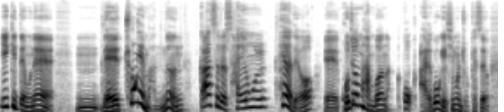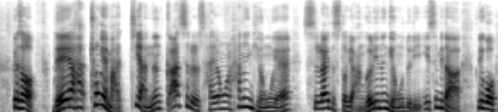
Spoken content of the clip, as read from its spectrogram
있기 때문에 음, 내 총에 맞는 가스를 사용을 해야 돼요. 예, 그 점 한번 꼭 알고 계시면 좋겠어요. 그래서 내 총에 맞지 않는 가스를 사용을 하는 경우에 슬라이드 스톱이 안 걸리는 경우들이 있습니다. 그리고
